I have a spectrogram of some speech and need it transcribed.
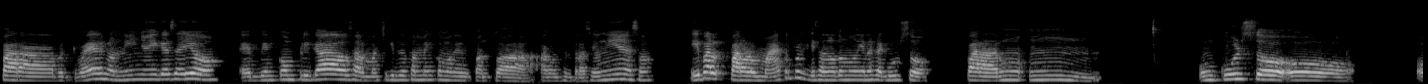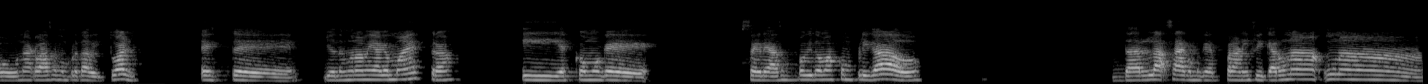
para, porque pues los niños y qué sé yo, es bien complicado, o sea, los más chiquitos también como que en cuanto a, a concentración y eso, y para, para los maestros, porque quizás no todo el mundo tiene recursos para dar un, un, curso o, o, una clase completa virtual. Este, yo tengo una amiga que es maestra y es como que se le hace un poquito más complicado darla, o sea, como que planificar una, una,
